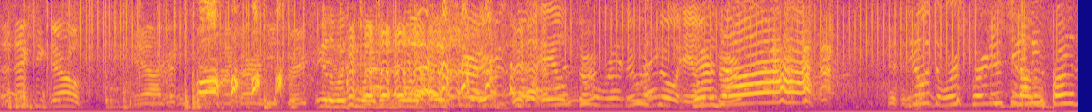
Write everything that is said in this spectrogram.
That's actually Daryl. Yeah, I got the my car to be fixed. Look at the windshield wipers. There was no hail, sir. There was no hail, There's sir. a... You know what the worst part is? Get out in front of the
